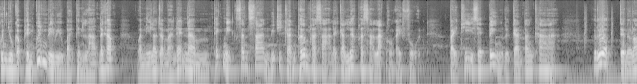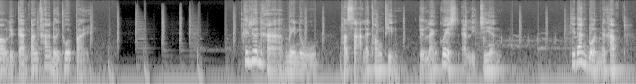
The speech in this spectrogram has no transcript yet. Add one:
คุณอยู่กับเพนกวินรีวิว by เพนลาบนะครับ วันนี้เราจะมาแนะนำเทคนิคสั้นๆ วิธีการเพิ่มภาษาและการเลือกภาษาหลักของ iPhone ไปที่ Setting หรือการตั้งค่า เลือก General หรือการตั้งค่าโดยทั่วไป ให้เลื่อนหาเมนู ภาษาและท้องถิ่น หรือ Language and Region ที่ด้านบนนะครับ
